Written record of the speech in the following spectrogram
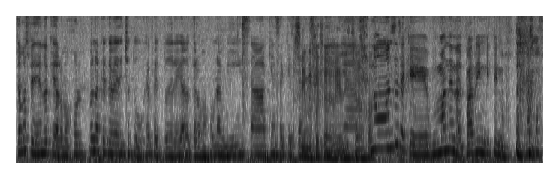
Estamos pidiendo que a lo mejor, bueno, ¿qué te había dicho tu jefe, tu delegado? Que a lo mejor una misa, quién sabe qué está. Sí, mi jefe me había dicho. No, antes de que manden al padre, invítenos. Vamos.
